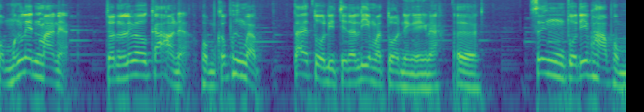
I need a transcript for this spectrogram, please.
ผมเพิ่งเล่นมาเนี่ยจนเลเวล9เนี่ยผมก็เพิ่งแบบได้ตัวดิจิทัลลี่มาตัวหนึ่งเองนะเออ ซึ่งตัวที่พาผม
